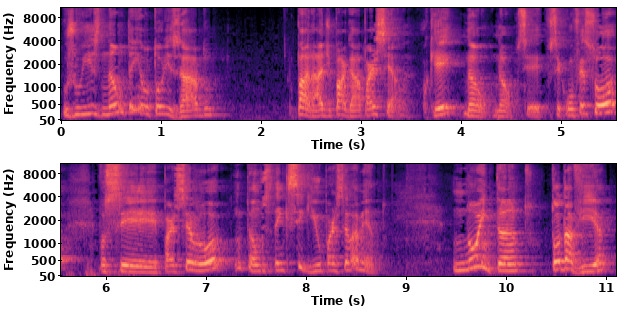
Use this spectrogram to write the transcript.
o juiz não tem autorizado parar de pagar a parcela, ok? Não, não. Você, você confessou, você parcelou, então você tem que seguir o parcelamento. No entanto, todavia,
